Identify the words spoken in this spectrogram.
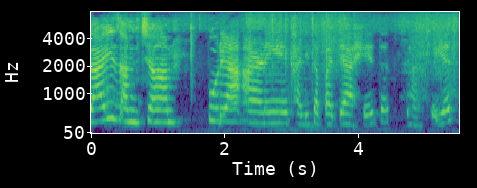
गाईज आमच्या पुऱ्या आणि खाली चपात्या आहेत. हां सो येस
